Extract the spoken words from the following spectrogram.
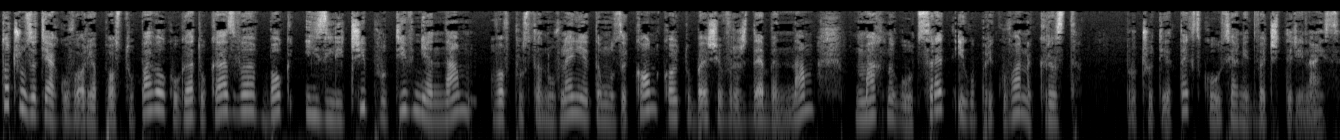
Точно за тях говори апостол Павел, когато казва Бог изличи противния нам в постановленията му закон, който беше враждебен нам, махна го отсред и го прикова на кръста. Прочутия текст, Колосяни 2.14.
